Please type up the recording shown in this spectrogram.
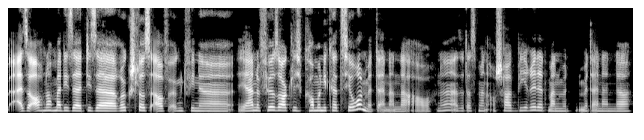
Also auch nochmal dieser dieser Rückschluss auf irgendwie eine ja eine fürsorgliche Kommunikation miteinander auch. Ne? Also dass man auch schaut, wie redet man mit miteinander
